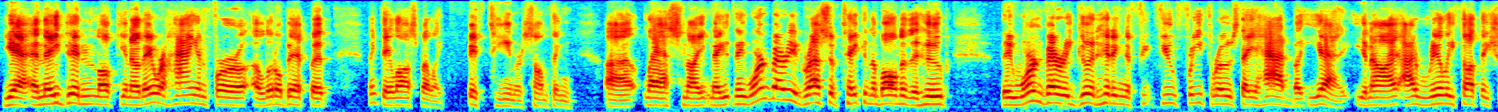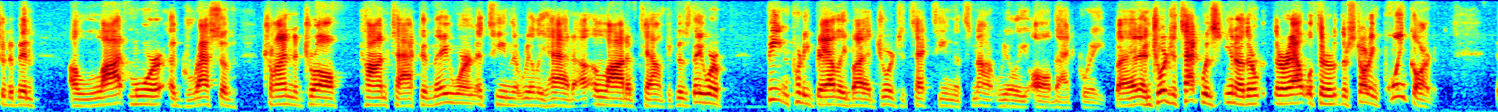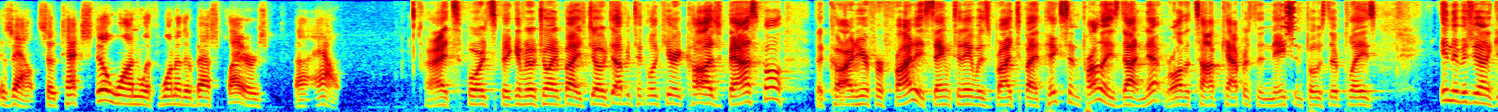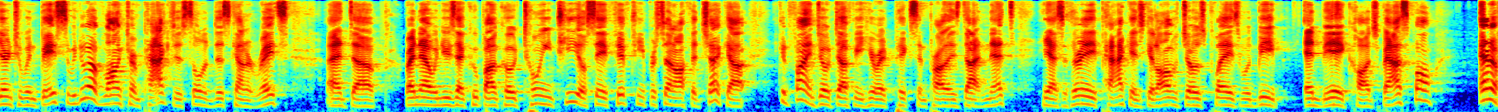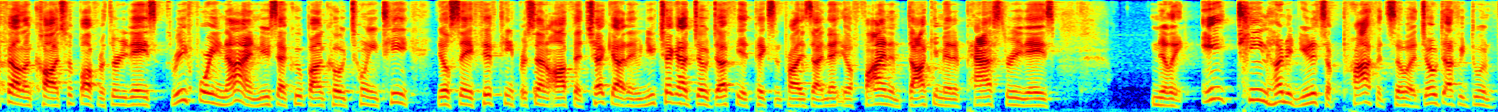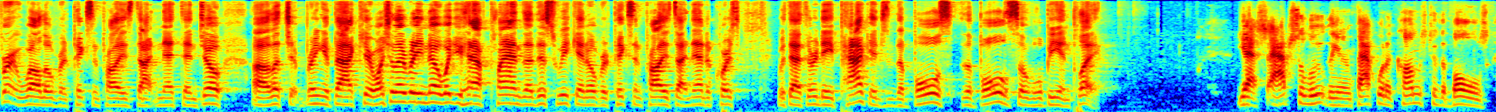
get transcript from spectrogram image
Yeah, and they didn't look, you know, they were hanging for a, little bit, but I think they lost by like 15 or something uh, last night. And they, they weren't very aggressive taking the ball to the hoop. They weren't very good hitting the f- few free throws they had. But yeah, you know, I, I really thought they should have been a lot more aggressive trying to draw contact. And they weren't a team that really had a, a lot of talent because they were beaten pretty badly by a Georgia Tech team that's not really all that great. But and Georgia Tech was, you know, they're they're out with their their starting point guard is out. So Tech still won with one of their best players uh, out. All right, sports. Speaking of joined by Joe Duffy, took a look here at college basketball. The card here for Friday, same today, was brought to you by PicksandParlays.net, where all the top cappers in the nation post their plays individually on a guaranteed win basis. We do have long-term packages sold at discounted rates. And uh, right now, when you use that coupon code TonyT, you'll save 15% off at checkout. You can find Joe Duffy here at PicksandParlays.net. He has a 30-day package. Get all of Joe's plays would be NBA, college basketball, NFL and college football for 30 days, 349. Use that coupon code TonyT. You'll save 15% off at checkout. And when you check out Joe Duffy at picksandparlays.net, you'll find him documented past 30 days, nearly 1,800 units of profit. So uh, Joe Duffy doing very well over at picksandparlays.net. And Joe, uh, let's bring it back here. Why don't you let everybody know what you have planned uh, this weekend over at picksandparlays.net? Of course, with that 30-day package, the bowls the bowls uh, will be in play. Yes, absolutely. And in fact, when it comes to the bowls,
